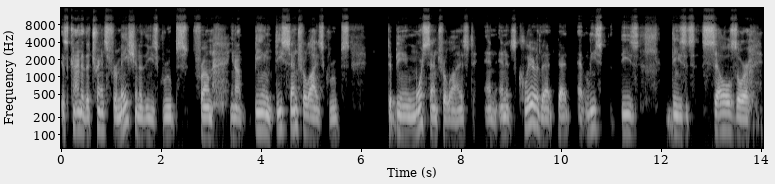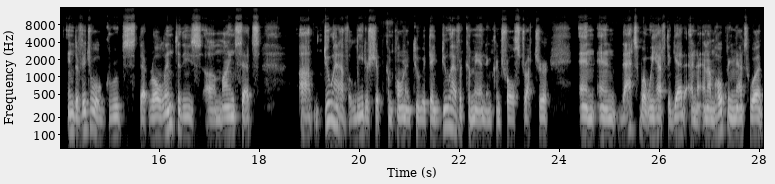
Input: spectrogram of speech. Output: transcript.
is kind of the transformation of these groups from, you know, being decentralized groups to being more centralized. And, and it's clear that, that at least these these cells or individual groups that roll into these uh, mindsets uh, do have a leadership component to it. They do have a command and control structure. And, and that's what we have to get. And, and I'm hoping that's what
